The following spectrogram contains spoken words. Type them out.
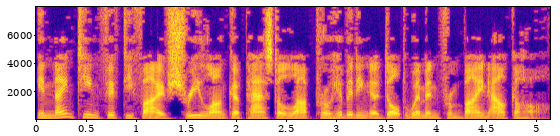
In 1955 Sri Lanka passed a law prohibiting adult women from buying alcohol.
